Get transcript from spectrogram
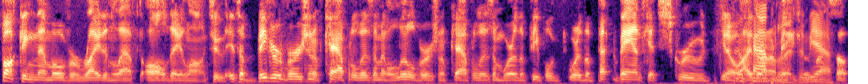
fucking them over right and left all day long too. It's a bigger version of capitalism and a little version of capitalism where the people where the bands get screwed. You know, Still either on a capitalism, yeah. So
